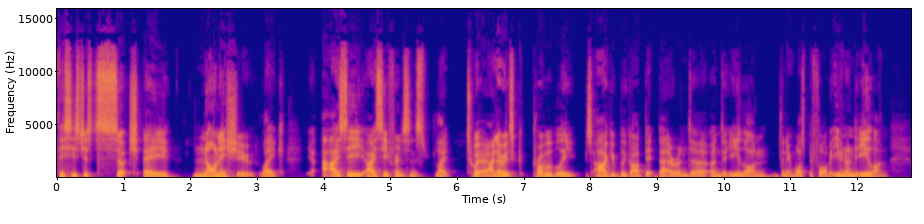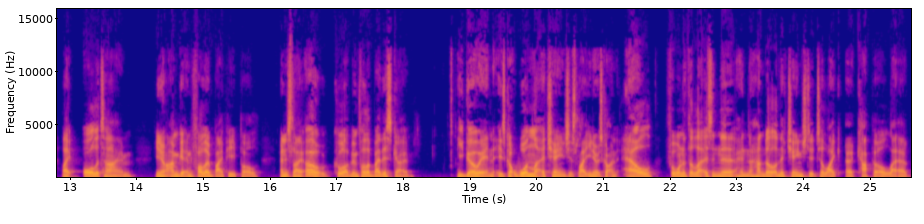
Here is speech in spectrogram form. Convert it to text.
this is just such a non-issue. Like I see I see for instance like Twitter. I know it's probably it's arguably got a bit better under under Elon than it was before, but even under Elon, like all the time, you know, I'm getting followed by people, and it's like, oh, cool, I've been followed by this guy. You go in, it's got one letter change. It's like, you know, it's got an L for one of the letters in the in the handle, and they've changed it to like a capital letter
